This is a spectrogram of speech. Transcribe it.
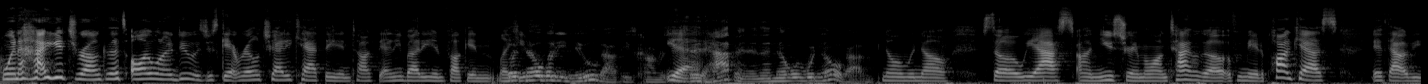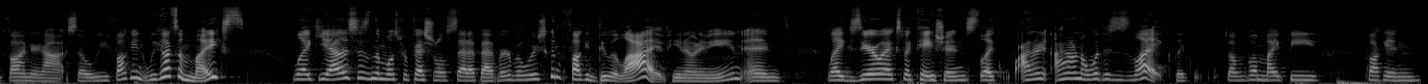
when I get drunk, that's all I want to do is just get real chatty Cathy and talk to anybody and fucking like But you nobody knew about these conversations. Yeah. They'd happen, and then no one would know about them. no one would know. So we asked on Ustream a long time ago if we made a podcast, if that would be fun or not. So we fucking we got some mics. Like, yeah, this isn't the most professional setup ever, but we're just gonna fucking do it live. You know what I mean? And like zero expectations. Like, I don't I don't know what this is like. Like, some of them might be fucking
